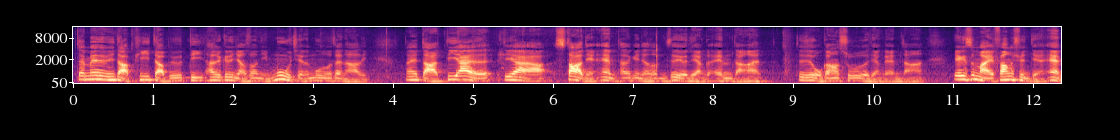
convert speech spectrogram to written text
在 menu 你打 pwd，它就跟你讲说你目前的目录在哪里。那你打 dir dir star 点 m，它就跟你讲说你这里有两个 m 档案，这就是我刚刚输入的两个 m 档案。一个是买 function 点 m，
